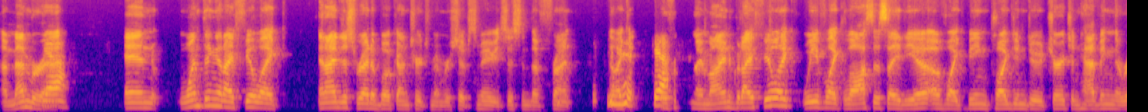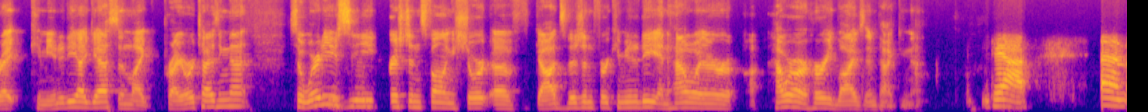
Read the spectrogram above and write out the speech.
a member yeah. at. And one thing that I feel like and I just read a book on church memberships. Maybe it's just in the front, like yeah. my mind. But I feel like we've like lost this idea of like being plugged into a church and having the right community, I guess, and like prioritizing that. So where do you mm-hmm. see Christians falling short of God's vision for community, and how are how are our hurried lives impacting that? Yeah, um,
